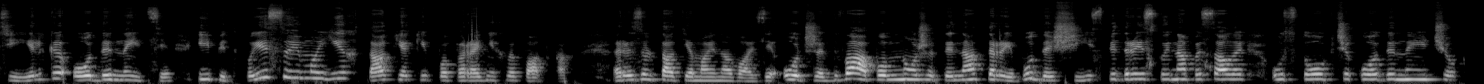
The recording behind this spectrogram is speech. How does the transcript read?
тільки одиниці і підписуємо їх так, як і в попередніх випадках. Результат я маю на увазі. Отже, 2 помножити на 3 буде 6 під рискою написали у стовпчику одиничок.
